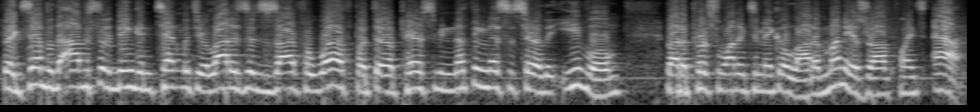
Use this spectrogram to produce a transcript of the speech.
For example, the opposite of being content with your lot is a desire for wealth, but there appears to be nothing necessarily evil about a person wanting to make a lot of money, as Rav points out.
